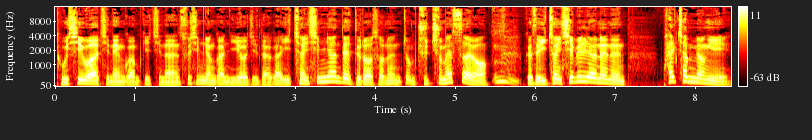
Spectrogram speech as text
도시화 진행과 함께 지난 수십 년간 이어지다가 2010년대 들어서는 좀 주춤했어요. 음. 그래서 2011년에는 8천 명이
